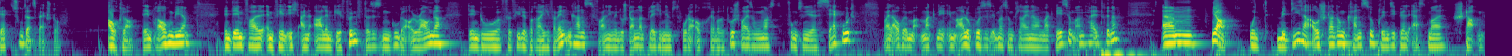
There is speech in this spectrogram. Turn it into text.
der Zusatzwerkstoff. Auch klar, den brauchen wir. In dem Fall empfehle ich ein ALMG 5. Das ist ein guter Allrounder, den du für viele Bereiche verwenden kannst. Vor allen Dingen, wenn du Standardbleche nimmst oder auch Reparaturschweißungen machst, funktioniert das sehr gut, weil auch im, Magne im Alukurs ist immer so ein kleiner Magnesiumanteil drin. Ähm, ja, und mit dieser Ausstattung kannst du prinzipiell erstmal starten.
